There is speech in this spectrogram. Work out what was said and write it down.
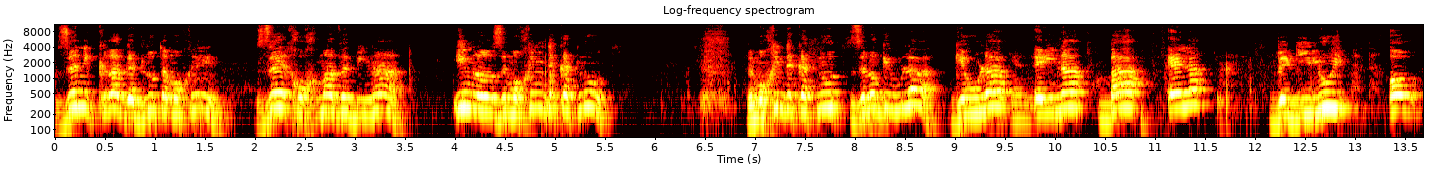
זה נקרא גדלות המוחים. זה חוכמה ובינה. אם לא, זה מוחים דקטנות. ומוחים דקטנות זה לא גאולה. גאולה אינה באה אלא בגילוי אור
